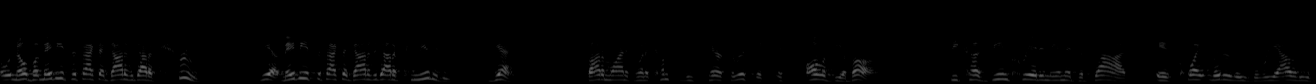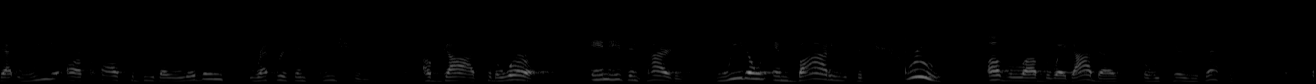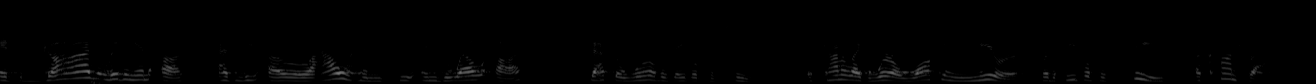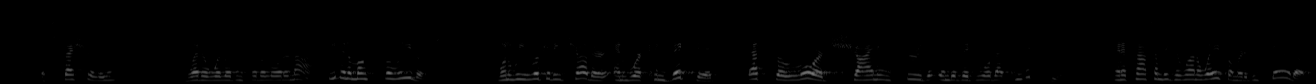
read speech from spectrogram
Oh, no, but maybe it's the fact that God is a God of truth. Yeah, maybe it's the fact that God is a God of community. Yes. Bottom line is when it comes to these characteristics, it's all of the above. Because being created in the image of God is quite literally the reality that we are called to be the living representations of God to the world in his entirety. We don't embody the truth of love the way God does, but we carry his essence. It's God living in us as we allow him to indwell us that the world is able to see. It's kind of like we're a walking mirror for the people to see a contrast, especially whether we're living for the Lord or not, even amongst believers. When we look at each other and we're convicted, that's the Lord shining through the individual that convicts you. And it's not something to run away from or to be scared of,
